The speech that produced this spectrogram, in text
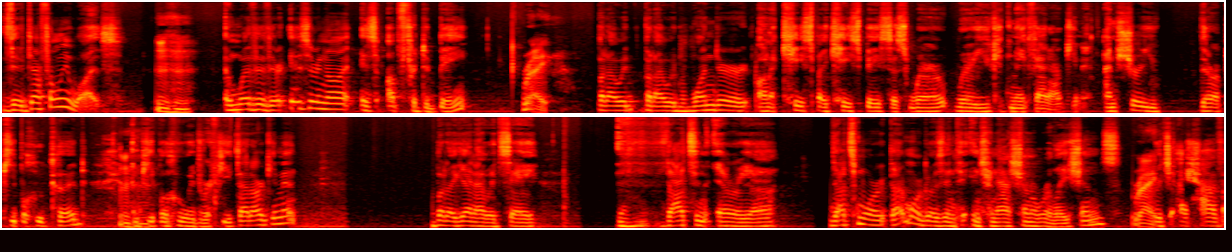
There definitely was. Mm-hmm. And whether there is or not is up for debate. Right. But I would but I would wonder on a case by case basis where where you could make that argument. I'm sure you there are people who could mm-hmm. and people who would refute that argument. But again, I would say that's an area that's more that more goes into international relations, right? Which I have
